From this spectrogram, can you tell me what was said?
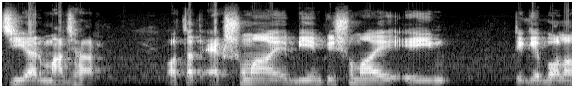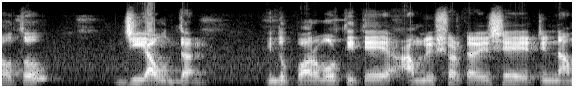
জিয়ার মাঝার। অর্থাৎ এক সময়, বিএনপির সময় এইটিকে বলা হতো জিয়া উদ্যান। কিন্তু পরবর্তীতে আমরিক সরকার এসে এটির নাম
